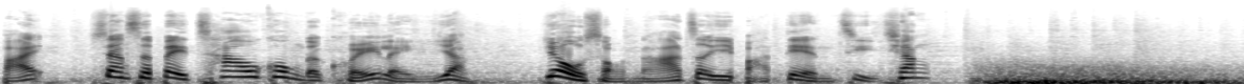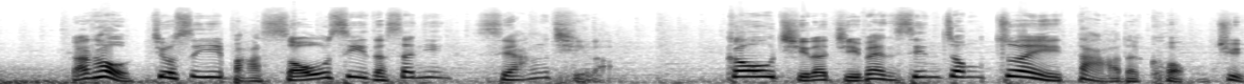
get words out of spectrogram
白，像是被操控的傀儡一样，右手拿着一把电击枪。然后就是一把熟悉的声音响起了。勾起了几份心中最大的恐惧。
